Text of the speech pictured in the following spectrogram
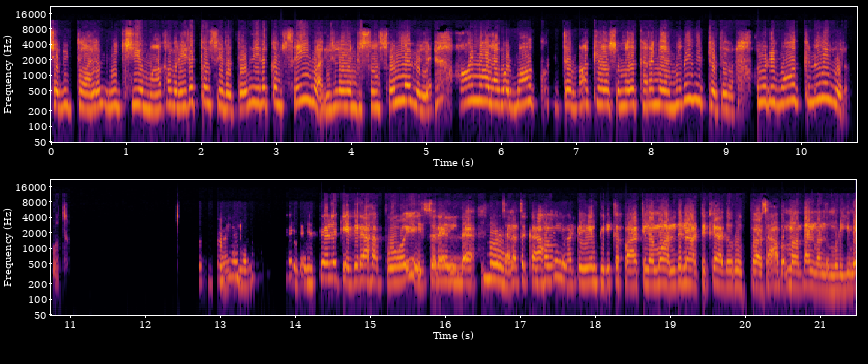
செபித்தாலும் நிச்சயமாக அவர் இரக்கம் செய்ததோடு இரக்கம் செய்வார். இல்லை என்று சொ- சொல்லவில்லை. ஆனால் அவர் வாக்கு வாக்கினால் சொன்னது கரங்களை நிறைவேற்றது அவருடைய வாக்கு நிறைவேறும் போது. இஸ்ரேலுக்கு எதிராக போய் இஸ்ரேல் ஜனத்துக்காக நாட்டையும் பிரிக்க பார்க்கணுமோ அந்த நாட்டுக்கு அது ஒரு சாபமா தான் வந்து முடியும்.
